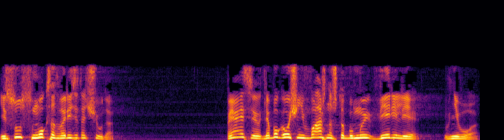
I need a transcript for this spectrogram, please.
Иисус смог сотворить это чудо. Понимаете, для Бога очень важно, чтобы мы верили в Него.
